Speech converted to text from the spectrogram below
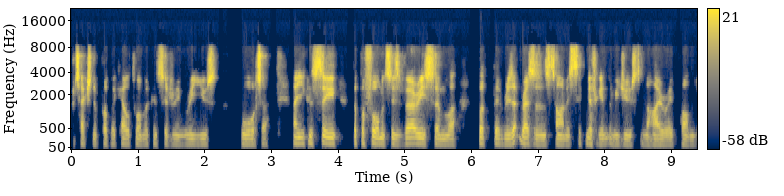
protection of public health when we're considering reuse water. And you can see the performance is very similar, but the residence time is significantly reduced in the high rate pond.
